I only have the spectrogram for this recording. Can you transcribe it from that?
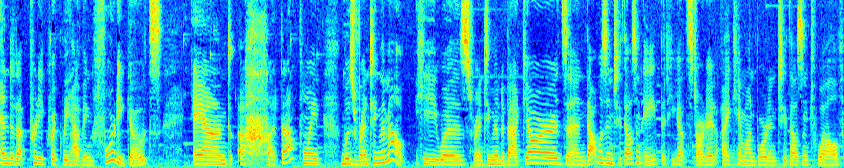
ended up pretty quickly having 40 goats. And uh, at that point, was renting them out. He was renting them to backyards, and that was in 2008 that he got started. I came on board in 2012.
